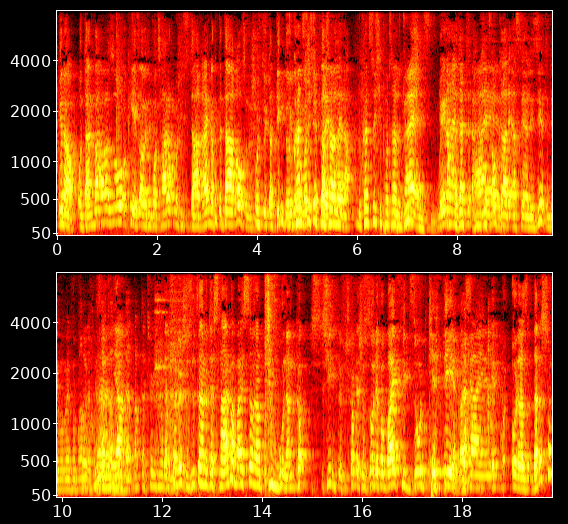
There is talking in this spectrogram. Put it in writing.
Genau. Und dann war aber so, okay, jetzt aber mit dem Portal auch immer schießt du da rein, dann kommt er da raus und du schießt durch das Ding durch Du kannst, und durch die Portale, einer. du kannst durch die Portale Geil. durchschießen. Genau, Ja, das habe ich jetzt auch Geil. gerade erst realisiert, in dem Moment, wo Bram das cool. gesagt hat. Ja. Das macht natürlich nur Das ist ja wirklich, du sitzt da mit der Sniper, weißt du, und dann, pfiuh, und dann kommt, schießt, kommt der Schuss so, der vorbei fliegt so und killt den, weißt Geil. du. Oder so. Das ist schon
